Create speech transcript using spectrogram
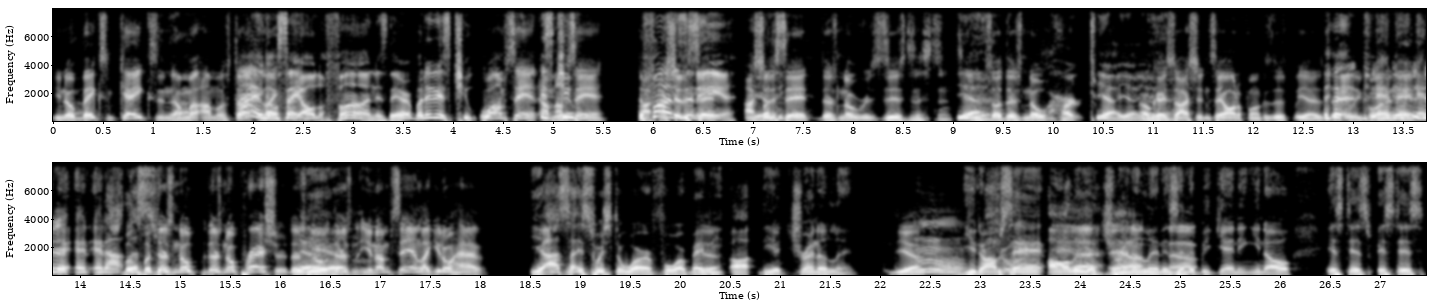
you know, bake some cakes and I'm, I'm gonna start." I ain't like, gonna say all the fun is there, but it is cute. Well, I'm saying, It's I'm, I'm cute. saying, The I- I fun is should've in the end. I should have said, "There's no resistance." Resistance. Yeah. So there's no hurt. Yeah, yeah, yeah. Okay, so I shouldn't say all the fun because yeah, it's definitely fun. And in the and, end. then, and, and I, but, but there's no there's no pressure. There's no there's you know what I'm saying like you don't have yeah, I say switch the word for maybe Yeah. uh, the adrenaline. yeah Mm. You know what I'm saying? All Yeah. the adrenaline is in the beginning. You know, it's this it's this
